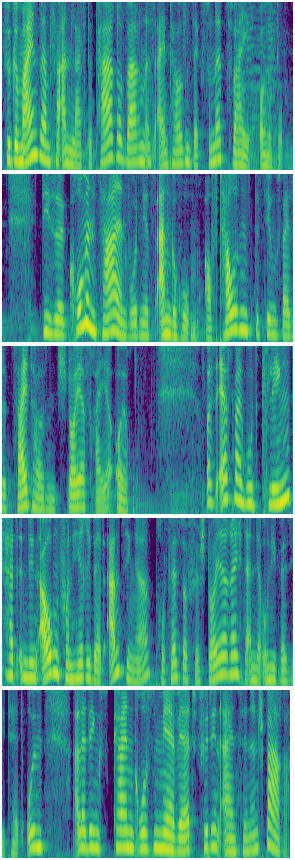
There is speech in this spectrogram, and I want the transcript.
Für gemeinsam veranlagte Paare waren es 1602 Euro. Diese krummen Zahlen wurden jetzt angehoben auf 1000 bzw. 2000 steuerfreie Euro. Was erstmal gut klingt, hat in den Augen von Heribert Anzinger, Professor für Steuerrecht an der Universität Ulm, allerdings keinen großen Mehrwert für den einzelnen Sparer.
